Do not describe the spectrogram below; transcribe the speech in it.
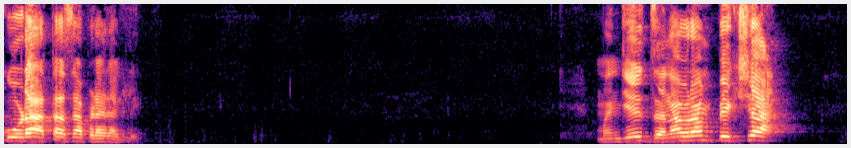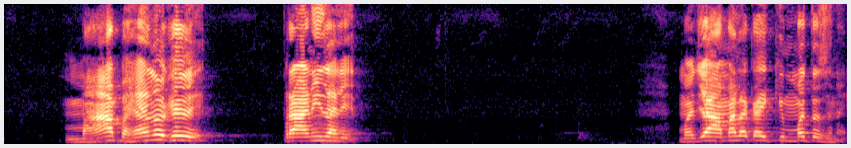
कोडा आता सापडायला लागले. म्हणजे जनावरांपेक्षा महाभयानक हे प्राणी झाले म्हणजे आम्हाला काही किंमतच नाही.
